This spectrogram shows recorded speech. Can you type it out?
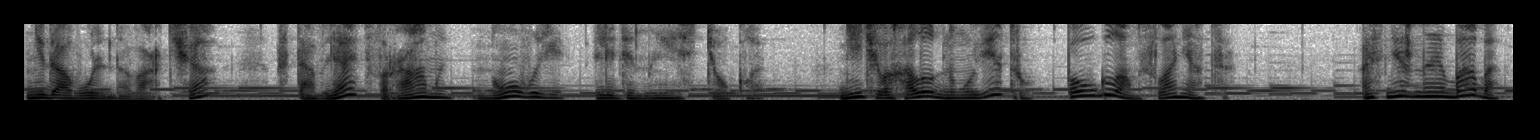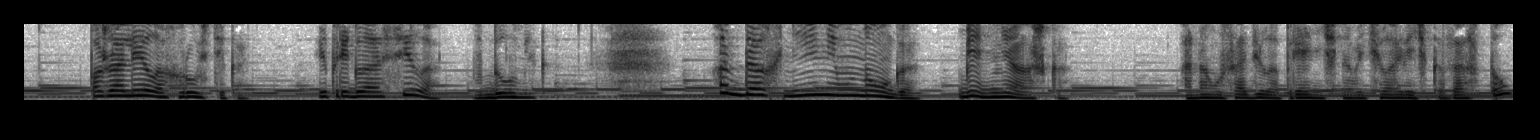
недовольно ворча, вставлять в рамы новые ледяные стекла. Нечего холодному ветру по углам слоняться. А снежная баба пожалела Хрустика и пригласила в домик. «Отдохни немного, бедняжка!» Она усадила пряничного человечка за стол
